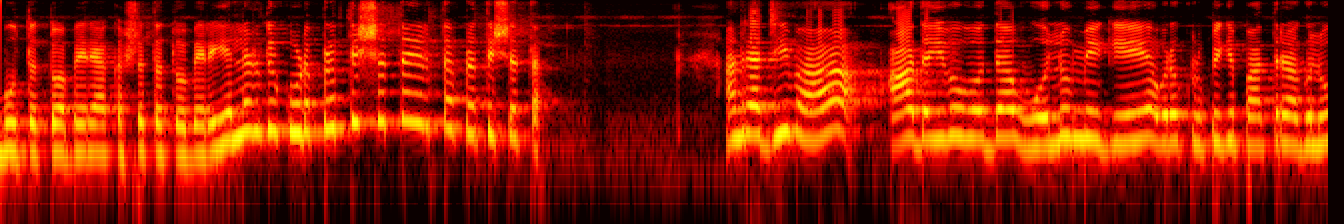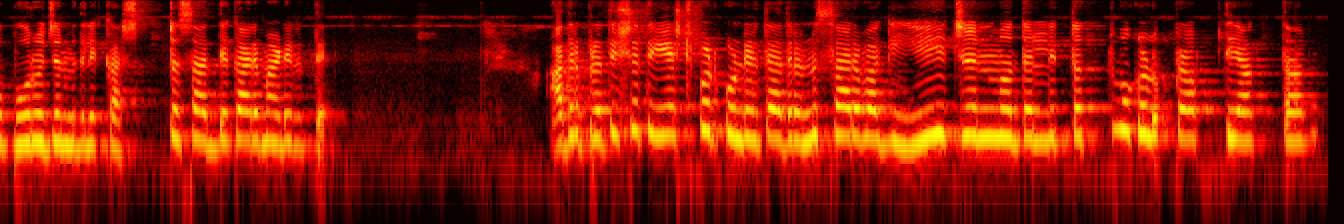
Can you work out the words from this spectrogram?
ಭೂತತ್ವ ಬೇರೆ, ಆಕಾಶ ತತ್ವ ಬೇರೆ, ಎಲ್ಲರದ್ದು ಕೂಡ ಪ್ರತಿಶತ ಇರ್ತವೆ ಪ್ರತಿಶತ. ಅಂದರೆ ಆ ಜೀವ ಆ ದೈವವಾದ ಒಲುಮೆಗೆ, ಅವರ ಕೃಪೆಗೆ ಪಾತ್ರ ಆಗಲು ಪೂರ್ವ ಜನ್ಮದಲ್ಲಿ ಕಷ್ಟ ಸಾಧ್ಯ ಕಾರ್ಯ ಮಾಡಿರುತ್ತೆ. ಅದರ ಪ್ರತಿಶತ ಎಷ್ಟು ಪಡ್ಕೊಂಡಿರುತ್ತೆ? ಅದರ ಅನುಸಾರವಾಗಿ ಈ ಜನ್ಮದಲ್ಲಿ ತತ್ವಗಳು ಪ್ರಾಪ್ತಿಯಾಗ್ತವೆ.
